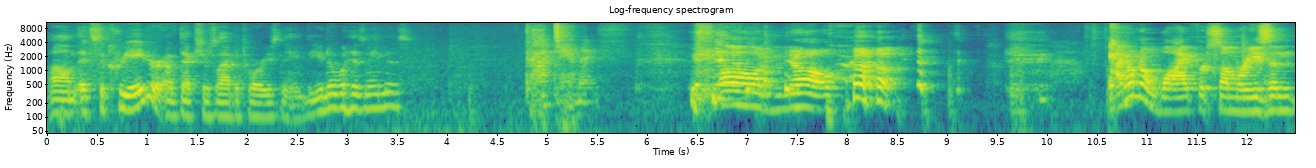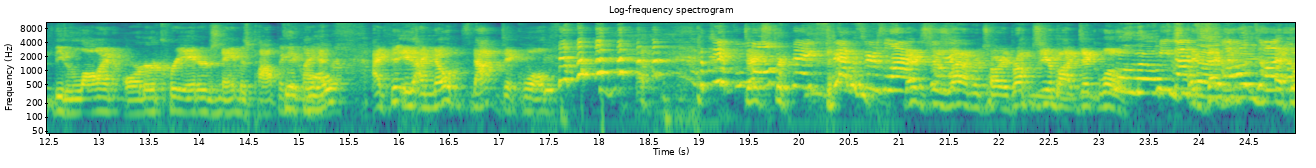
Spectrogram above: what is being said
Um, it's the creator of Dexter's Laboratory's name. Do you know what his name is? God damn it. oh no. I don't know why, for some reason, the Law and Order creator's name is popping Dick in my head. I, I know it's not Dick Wolf. Dick Dexter- Wolf makes Dexter's Laboratory. Dexter's Laboratory, brought to you by Dick Wolf. no, He got Exactly. so done. At the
